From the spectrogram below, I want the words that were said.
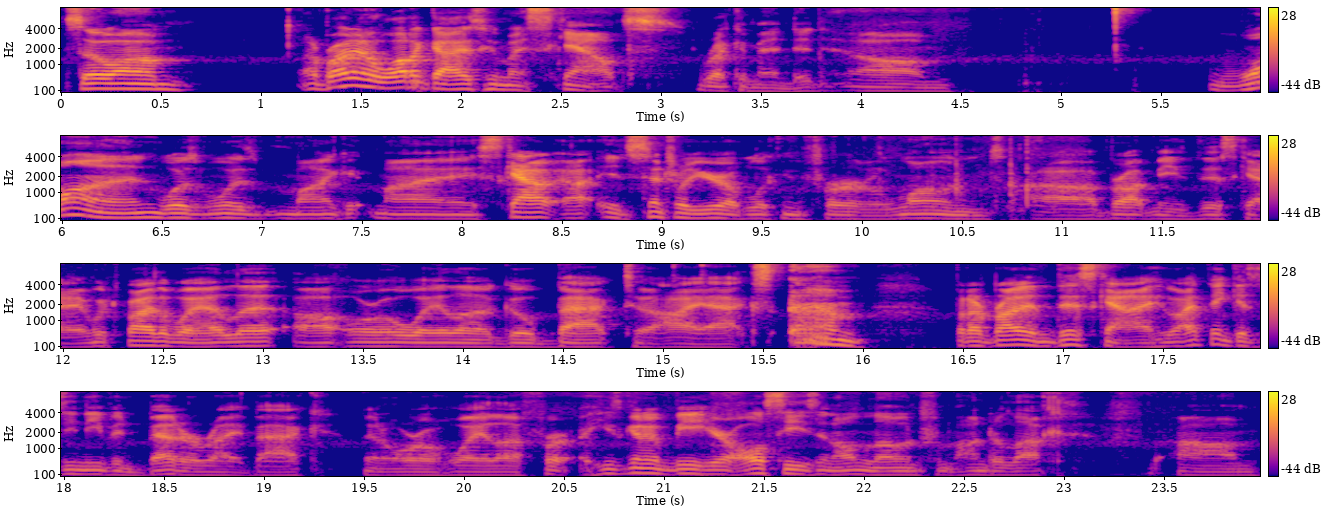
So um, I brought in a lot of guys who my scouts recommended. Um, one was was my my scout uh, in Central Europe looking for loans. Uh, brought me this guy, which by the way I let uh, Orihuela go back to Ajax, but I brought in this guy who I think is an even better right back than Orihuela. For he's going to be here all season on loan from Anderlecht. Um,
